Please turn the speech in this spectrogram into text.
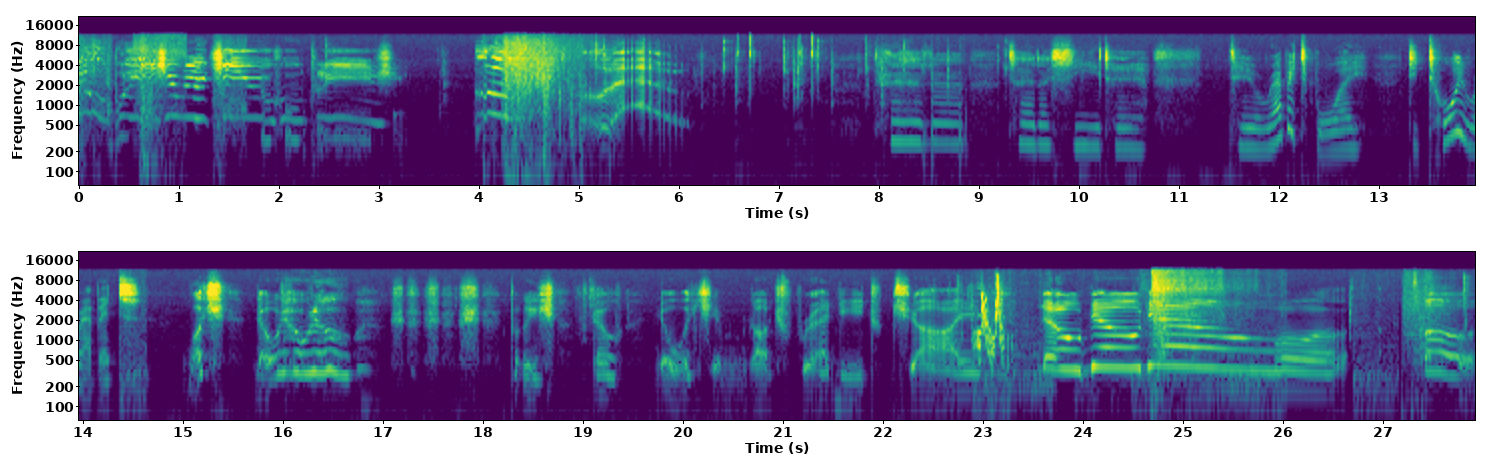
No, please. I'm like you. Oh, please. Ten, uh, ten, I see the, the rabbit boy, the toy rabbit. What? No, no, no. Please, no, no, I'm not ready to die. No, no, no. Oh.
